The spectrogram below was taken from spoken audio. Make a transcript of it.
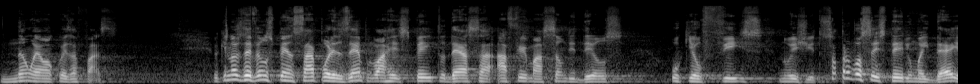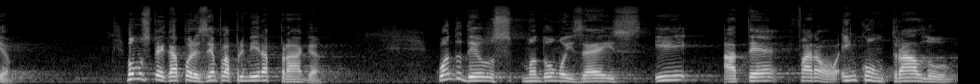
Não é uma coisa fácil. O que nós devemos pensar, por exemplo, a respeito dessa afirmação de Deus o que eu fiz no Egito. Só para vocês terem uma ideia, vamos pegar, por exemplo, a primeira praga. Quando Deus mandou Moisés ir até Faraó, encontrá-lo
